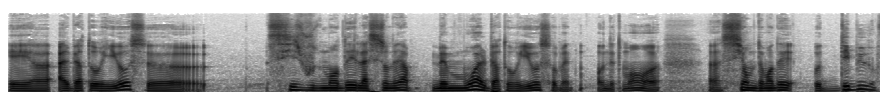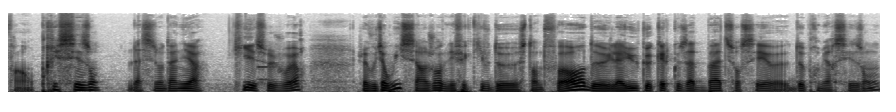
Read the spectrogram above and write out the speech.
Et euh, Alberto Rios, si je vous demandais la saison dernière, même moi, Alberto Rios, honnêtement, si on me demandait au début, enfin en pré-saison de la saison dernière, qui est ce joueur, je vais vous dire oui, c'est un joueur de l'effectif de Stanford. Il a eu que quelques at-bats sur ses deux premières saisons,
